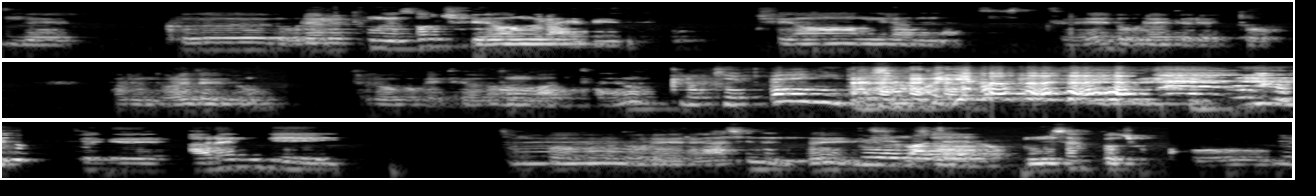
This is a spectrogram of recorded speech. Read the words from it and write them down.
근데 그 노래를 통해서 주영을 알게 되고 주영이라는 아티스트의 노래들을 또 다른 노래들도 들어보게 되었던 어. 것 같아요. 그렇게 팬이 되셨군요. 되게 R&B 전법으로 음. 노래를 하시는데 네, 진짜 맞아요. 음색도 좋고 네.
